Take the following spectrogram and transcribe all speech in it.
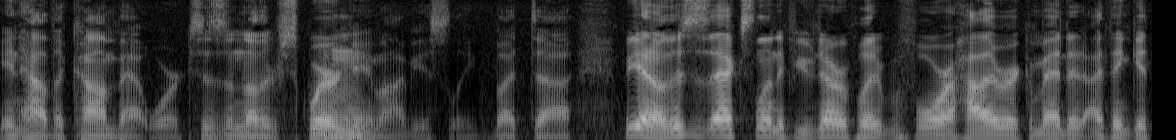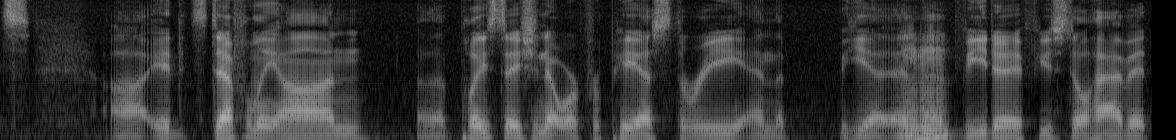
in how the combat works. Is another Square mm. game, obviously. But uh, but you know, this is excellent. If you've never played it before, I highly recommend it. I think it's uh, it's definitely on the PlayStation Network for PS3 and the and mm-hmm. the Vita if you still have it.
